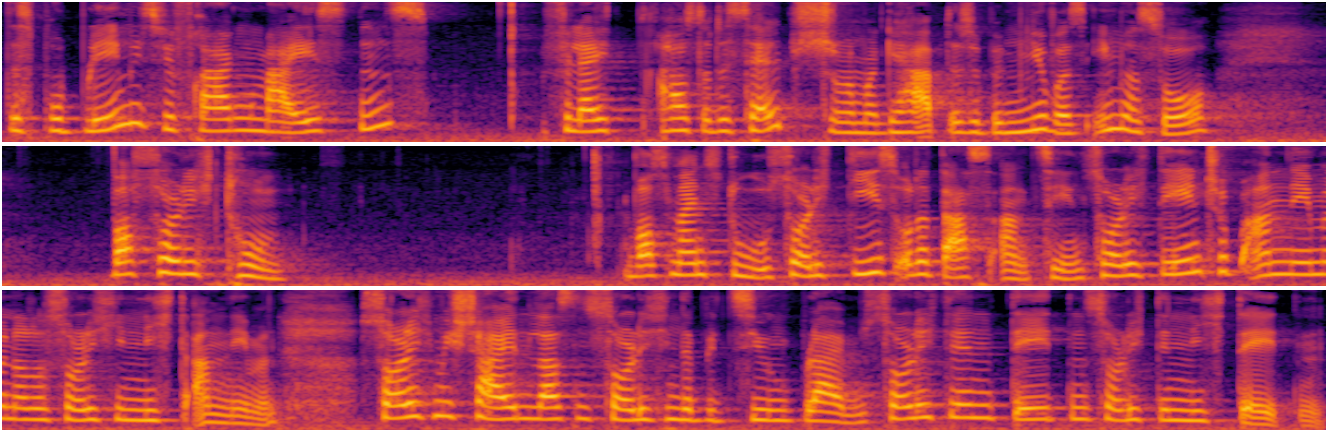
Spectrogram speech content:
das Problem ist, wir fragen meistens, vielleicht hast du das selbst schon einmal gehabt, also bei mir war es immer so, was soll ich tun? Was meinst du? Soll ich dies oder das anziehen? Soll ich den Job annehmen oder soll ich ihn nicht annehmen? Soll ich mich scheiden lassen? Soll ich in der Beziehung bleiben? Soll ich den daten? Soll ich den nicht daten?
